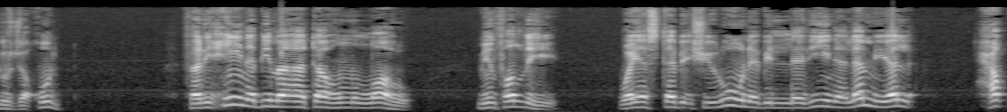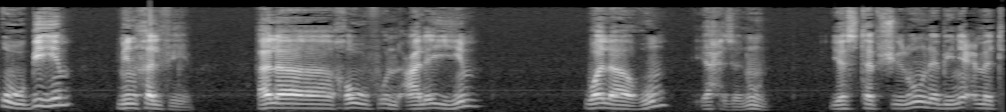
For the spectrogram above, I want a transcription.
يُرْزَقُونَ فَرِح۪ينَ بِمَا آتَاهُمُ اللّٰهُ مِنْ فَضْلِهِ وَيَسْتَبْشِرُونَ بِالَّذ۪ينَ لَمْ يَلْحَقُوا بِهِمْ مِنْ خَلْفِهِمْ أَلَا خَوْفٌ عَلَيْهِمْ وَلَا هُمْ يَحْزَنُونَ يَسْتَبْشِرُونَ بِنِعْمَةٍ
